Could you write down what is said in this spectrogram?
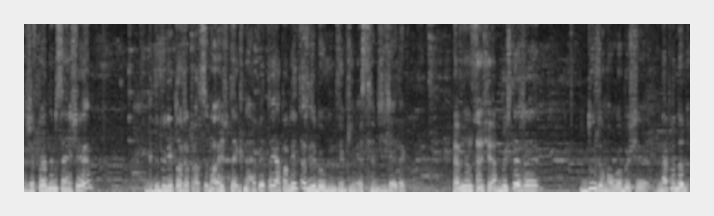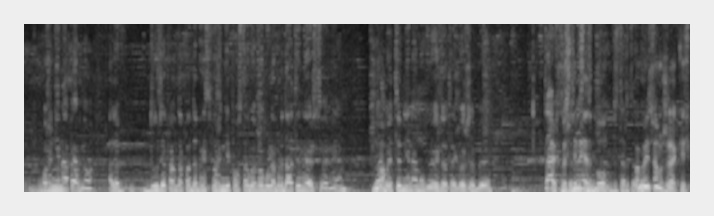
że w pewnym sensie, gdyby nie to, że pracowałeś w tej knajpie, to ja pewnie też nie byłbym tym, kim jestem dzisiaj. Tak W pewnym sensie. myślę, że dużo mogłoby się, na pewno, może nie na pewno, ale duże prawdopodobieństwo, że nie powstałby w ogóle Brodaty Mercer, nie? No. Jakby ty mnie namówiłeś do tego, żeby... Tak, coś tym jest, bo pamiętam, że jakieś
